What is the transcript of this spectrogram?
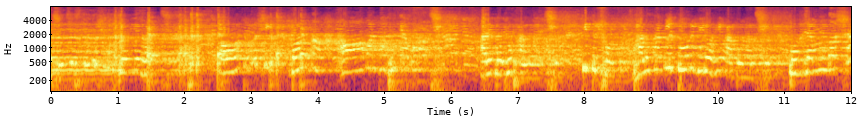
এসেছিস? এসেছিস আমার কেমন আছে? আরে ভালো আছে। কিন্তু শোন, ভালো থাকলে তোর বিরহে কাপড় আছে। তোর যেমন দশা,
